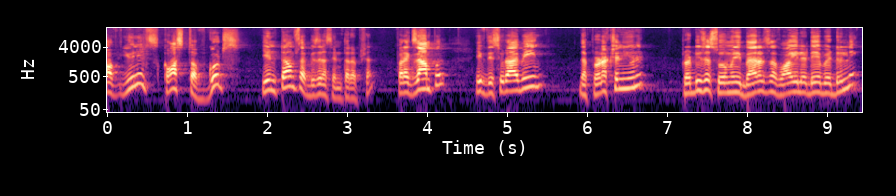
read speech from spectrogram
of units cost of goods in terms of business interruption. For example, if this would have been the production unit produces so many barrels of oil a day by drilling.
